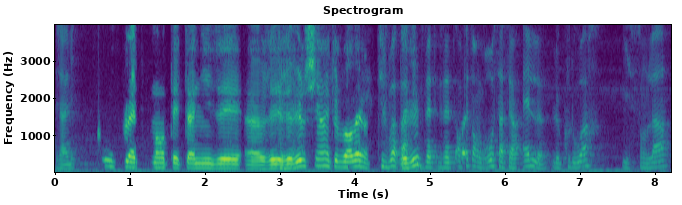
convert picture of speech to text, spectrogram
Jérémy. complètement tétanisé. Euh, J'ai vu le chien et tout le bordel. Tu le vois pas. Vu? Vous êtes, vous êtes, en fait, en gros, ça fait un L, le couloir. Ils sont là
